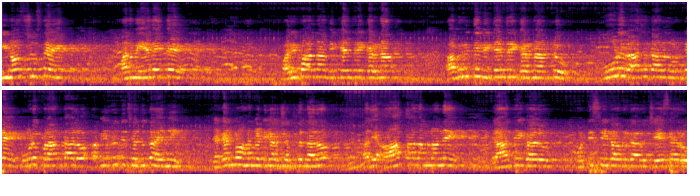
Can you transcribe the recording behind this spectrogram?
ఈరోజు చూస్తే మనం ఏదైతే పరిపాలన వికేంద్రీకరణ అభివృద్ధి వికేంద్రీకరణ అంటూ మూడు రాజధానులు ఉంటే మూడు ప్రాంతాలు అభివృద్ధి చెందుతాయని జగన్మోహన్ రెడ్డి గారు చెప్తున్నారు. అది ఆ కాలంలోనే గాంధీ గారు పొట్టి శ్రీరాములు గారు చేశారు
